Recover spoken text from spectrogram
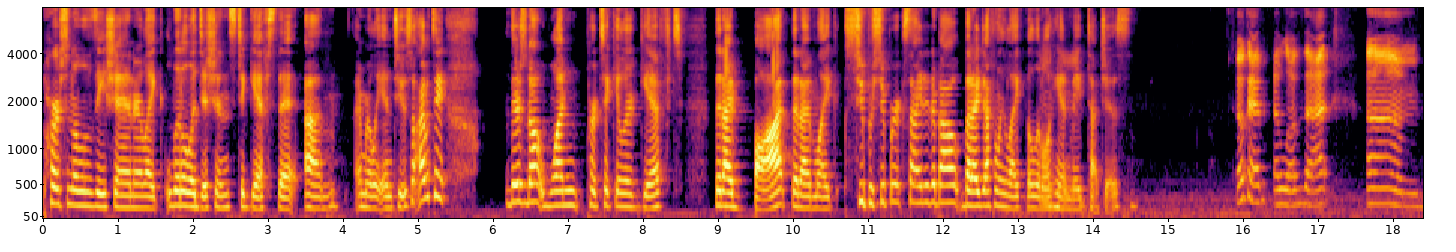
personalization or like little additions to gifts that um, I'm really into. So I would say there's not one particular gift that I bought that I'm like super super excited about, but I definitely like the little handmade touches. Okay, I love that. Um,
